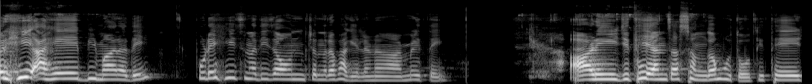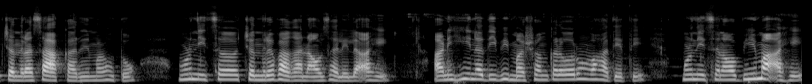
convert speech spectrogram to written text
तर ही आहे भीमा नदी. पुढे हीच नदी जाऊन चंद्रभागेला मिळते. आणि जिथे यांचा संगम होतो तिथे चंद्राचा आकार निर्माण होतो. म्हणून हिचं चंद्रभागा नाव झालेलं आहे. आणि ही नदी भीमाशंकरवरून वाहत येते. म्हणून हिचं नाव भीमा आहे.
